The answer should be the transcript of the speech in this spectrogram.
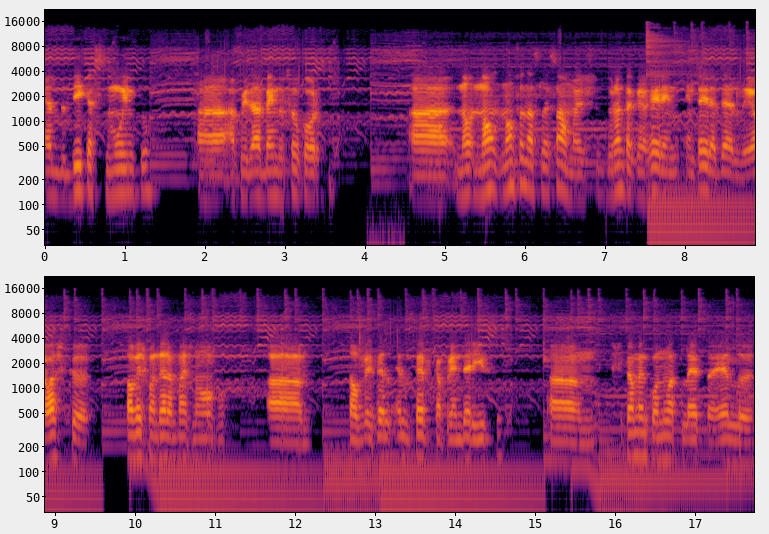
ele dedica-se muito uh, a cuidar bem do seu corpo. Uh, não, não, não só na seleção, mas durante a carreira inteira dele. Eu acho que talvez quando era mais novo, uh, talvez ele, ele teve que aprender isso. especialmente quando um atleta ele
